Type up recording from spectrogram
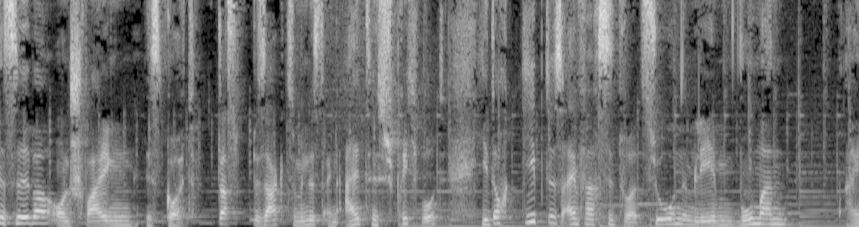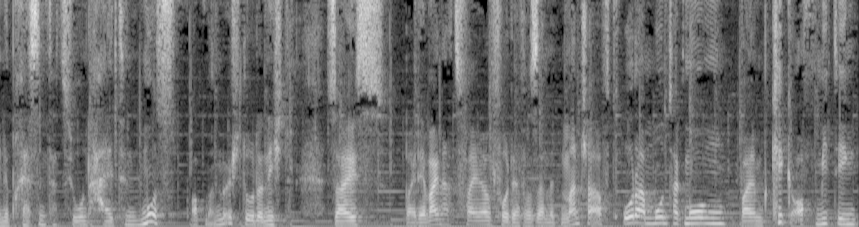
ist Silber und Schweigen ist Gold. Das besagt zumindest ein altes Sprichwort. Jedoch gibt es einfach Situationen im Leben, wo man eine Präsentation halten muss, ob man möchte oder nicht. Sei es bei der Weihnachtsfeier vor der versammelten Mannschaft oder am Montagmorgen beim Kick-Off-Meeting,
